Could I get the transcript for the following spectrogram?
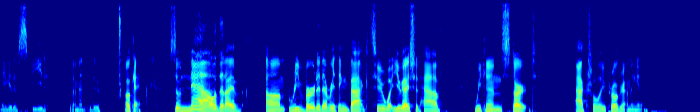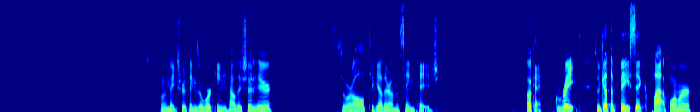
Negative speed is what I meant to do. Okay, so now that I've um, reverted everything back to what you guys should have, we can start actually programming it. Going to make sure things are working how they should here. So we're all together on the same page. Okay, great. So we've got the basic platformer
